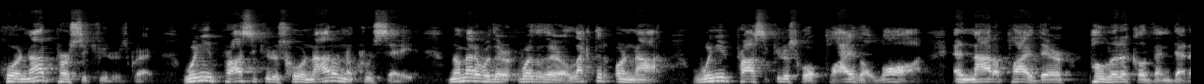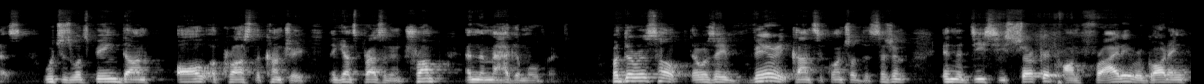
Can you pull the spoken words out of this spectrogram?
who are not persecutors, Gregg we need prosecutors who are not on a crusade, no matter whether, whether they're elected or not. We need prosecutors who apply the law and not apply their political vendettas, which is what's being done all across the country against President Trump and the MAGA movement. But there is hope. There was a very consequential decision in the DC circuit on Friday regarding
